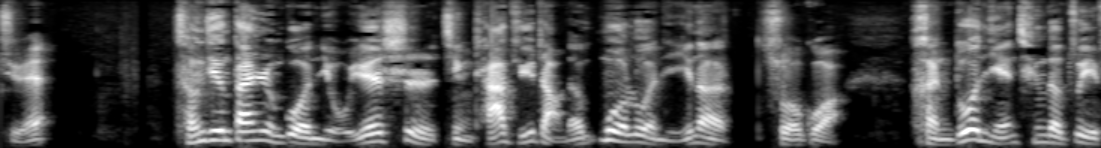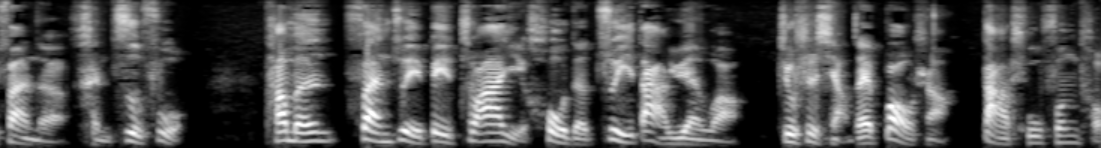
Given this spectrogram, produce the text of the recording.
觉。曾经担任过纽约市警察局长的莫洛尼呢说过。很多年轻的罪犯呢，很自负。他们犯罪被抓以后的最大愿望，就是想在报上大出风头，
